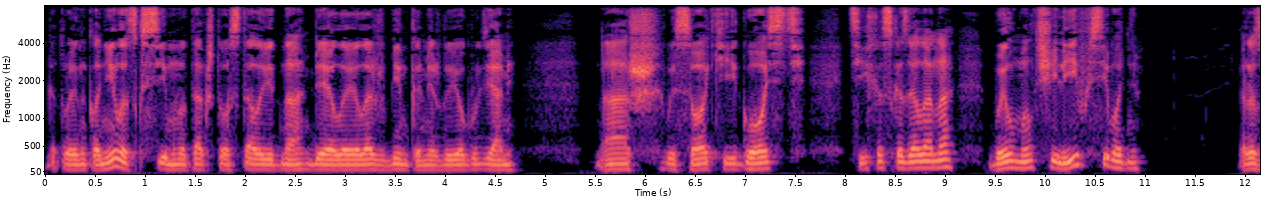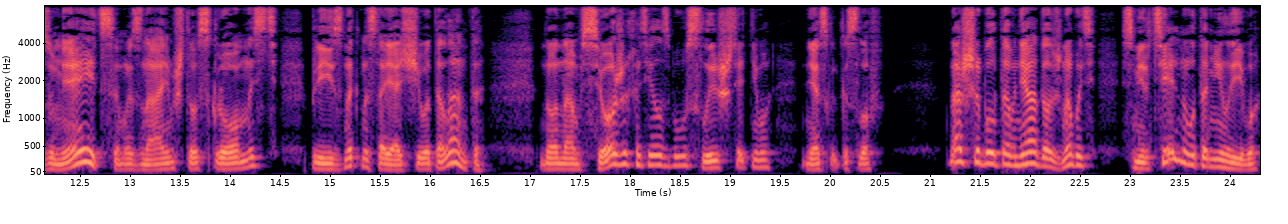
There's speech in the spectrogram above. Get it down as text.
которая наклонилась к Симону так, что стала видна белая ложбинка между ее грудями. — Наш высокий гость, — тихо сказала она, — был молчалив сегодня. — Разумеется, мы знаем, что скромность — признак настоящего таланта, но нам все же хотелось бы услышать от него несколько слов. Наша болтовня, должно быть, смертельно утомила его.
